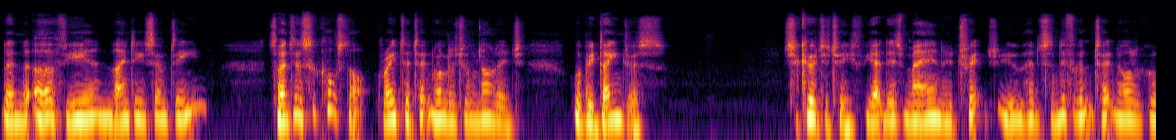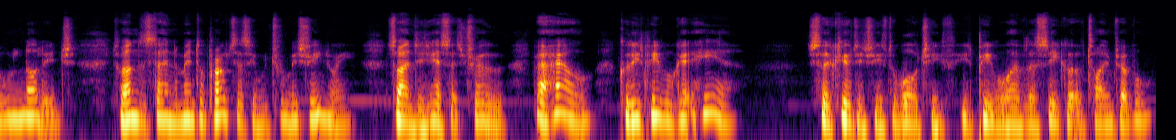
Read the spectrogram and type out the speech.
than the Earth year 1917? Scientists, of course not. Greater technological knowledge would be dangerous. Security chief, yet this man who tricked you had significant technological knowledge to understand the mental processing machinery. Scientist, yes, that's true. But how could these people get here? Security chief, the war chief, these people have the secret of time travel.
